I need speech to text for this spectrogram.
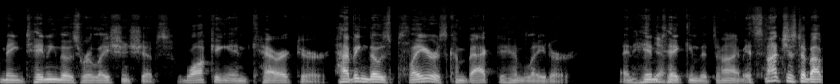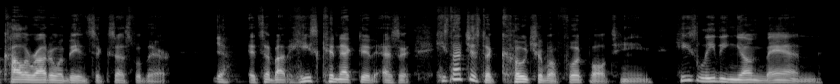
maintaining those relationships, walking in character, having those players come back to him later and him yeah. taking the time. It's not just about Colorado and being successful there. Yeah. It's about he's connected as a he's not just a coach of a football team. He's leading young men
